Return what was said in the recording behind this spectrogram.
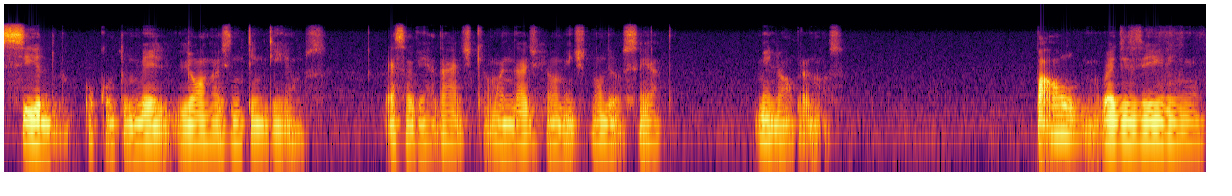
cedo ou quanto melhor nós entendemos essa verdade, que a humanidade realmente não deu certo, melhor para nós. Paulo vai dizer em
